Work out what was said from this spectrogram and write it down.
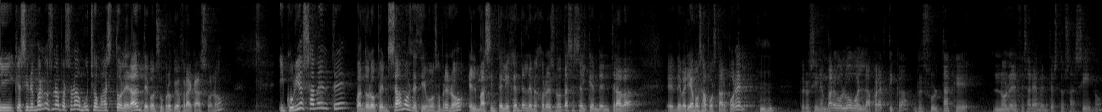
y que sin embargo es una persona mucho más tolerante con su propio fracaso, ¿no? Y curiosamente, cuando lo pensamos, decimos, hombre, no, el más inteligente, el de mejores notas, es el que de entrada eh, deberíamos apostar por él. Pero sin embargo, luego en la práctica resulta que no necesariamente esto es así, ¿no?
